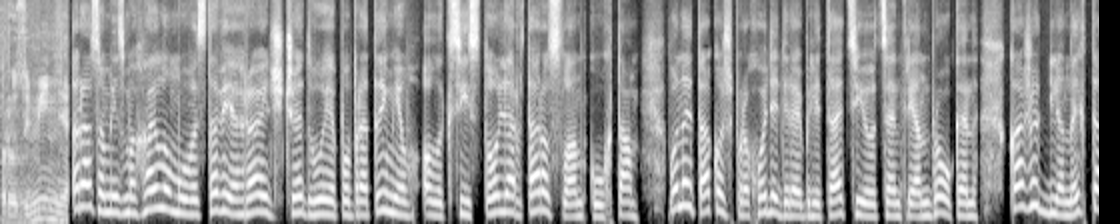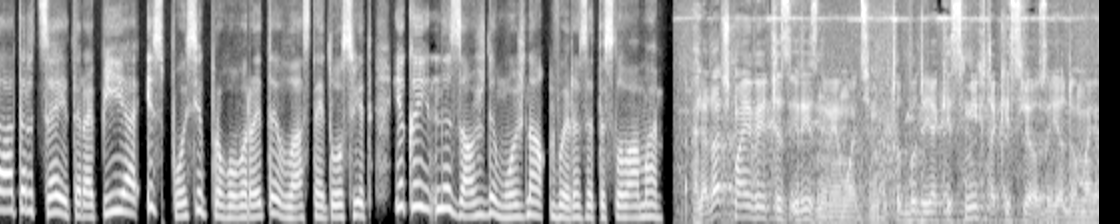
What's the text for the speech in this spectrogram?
розуміння. Разом із Михайлом у виставі грають ще двоє побратимів Олексій Столяр та Руслан Кухта. Вони також проходять реабілітацію у центрі Анброкен. кажуть, для них театр це і терапія, і спосіб проговорити власний досвід, який не завжди можна виразити словами. Глядач має вийти з різними емоціями. Тут буде як і сміх, так і сльози, я думаю.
